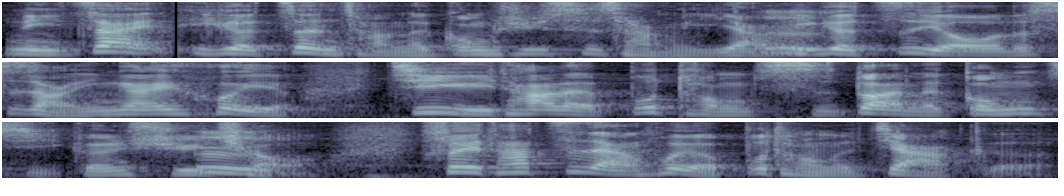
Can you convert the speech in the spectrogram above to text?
你在一个正常的供需市场一样，嗯、一个自由的市场应该会有基于它的不同时段的供给跟需求，嗯、所以它自然会有不同的价格，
